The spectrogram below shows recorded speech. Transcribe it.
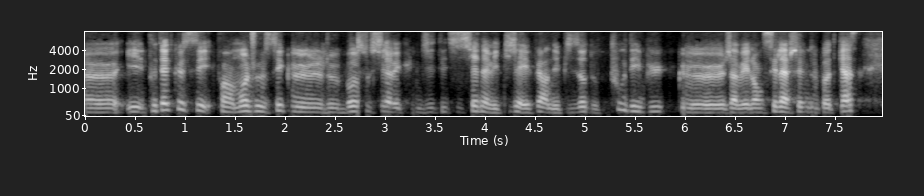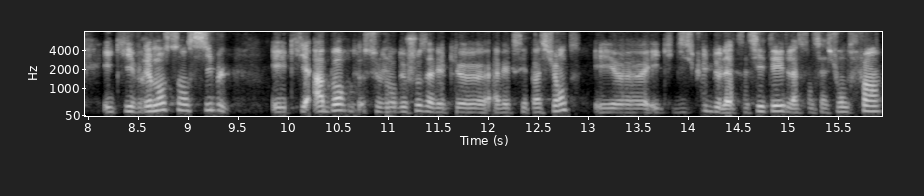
Euh, et peut-être que c'est, enfin moi je sais que je bosse aussi avec une diététicienne avec qui j'avais fait un épisode au tout début que j'avais lancé la chaîne de podcast et qui est vraiment sensible et qui aborde ce genre de choses avec, euh, avec ses patientes et, et, qui discute de la satiété, de la sensation de faim,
